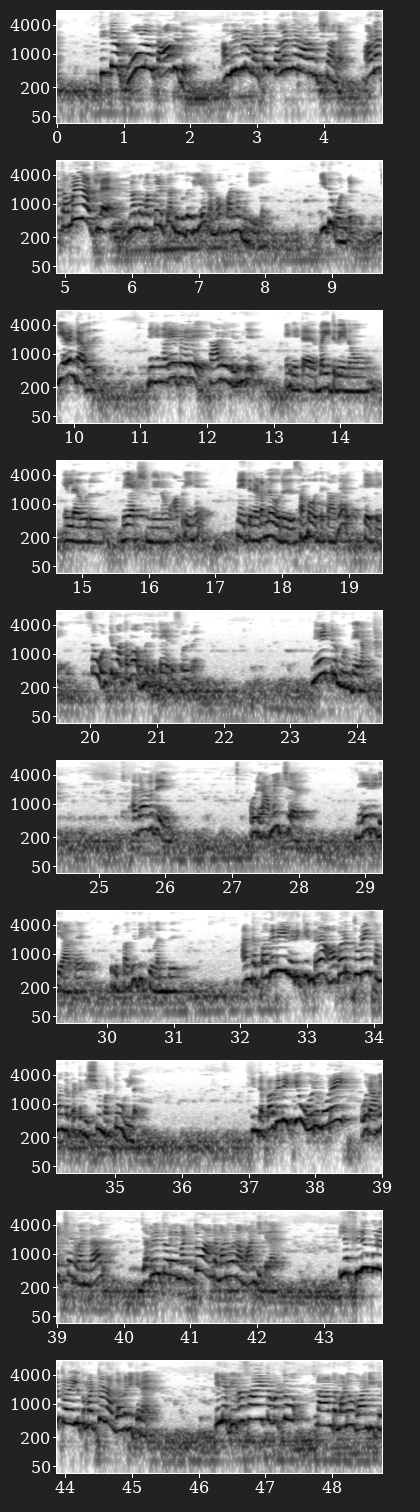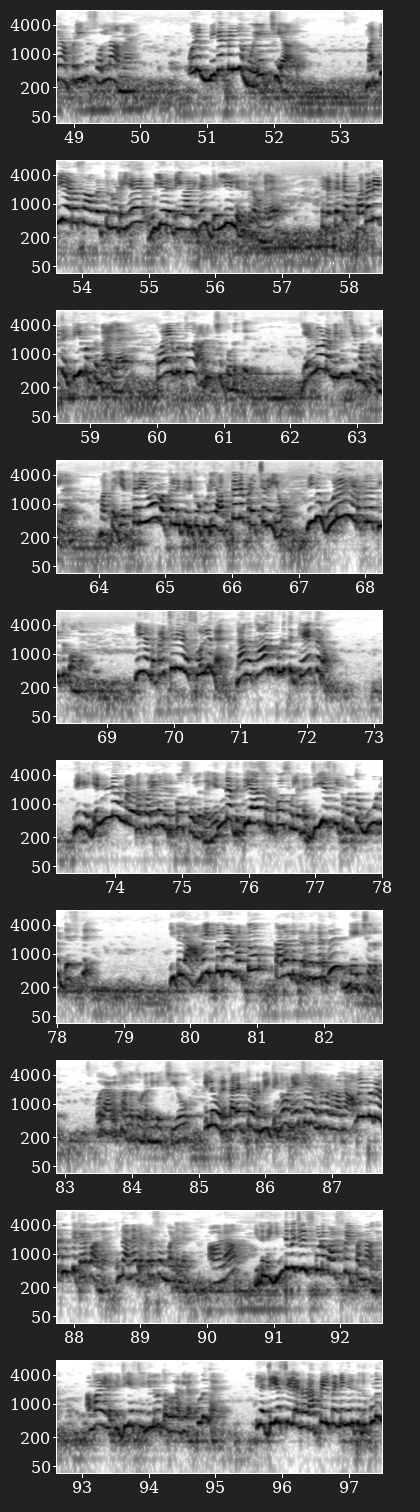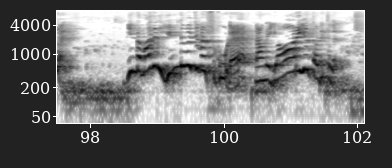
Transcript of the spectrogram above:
திட்டம் ரோல் அவுட் ஆகுது. அங்கே இருக்கிற மக்கள் பலன் பெற ஆரம்பிச்சிட்டாங்க. ஆனால் தமிழ்நாட்டில் நம்ம மக்களுக்கு அந்த உதவியை நம்ம பண்ண முடியல. இது ஒன்று. இரண்டாவது நீங்கள் நிறைய பேர் காலையிலிருந்து எங்கிட்ட பைட் வேணும் இல்லை ஒரு ரியாக்ஷன் வேணும் அப்படின்னு நேற்று நடந்த ஒரு சம்பவத்துக்காக கேட்டீங்க. ஸோ ஒட்டுமொத்தமாக உங்ககிட்ட இதை சொல்கிறேன் நேற்று முன்தினம் அதாவது ஒரு அமைச்சர் நேரடியாக ஒரு பகுதிக்கு வந்து அந்த பகுதியில் இருக்கின்ற அவர் துறை சம்பந்தப்பட்ட விஷயம் மட்டும் இல்லை. இந்த பகுதிக்கு ஒரு முறை ஒரு அமைச்சர் வந்தால் ஜவுளித்துறை மட்டும் அந்த மனுவை நான் வாங்கிக்கிறேன். இல்லை சிறு குறு தொழிலுக்கு மட்டும் நான் கவனிக்கிறேன். இல்லை விவசாயத்தை மட்டும் நான் அந்த மனுவை வாங்கிக்கிறேன் அப்படின்னு சொல்லாமல் ஒரு மிகப்பெரிய முயற்சியாகும். மத்திய அரசாங்கத்தினுடைய உயரதிகாரிகள் டெல்லியில் இருக்கிறவங்கள கிட்டத்தட்ட பதினெட்டு டீமுக்கு மேலே கோயம்புத்தூர் அனுப்பிச்சு கொடுத்து என்னோட மினிஸ்ட்ரி மட்டும் இல்லை மற்ற எத்தனையோ மக்களுக்கு இருக்கக்கூடிய அத்தனை பிரச்சனையும் நீங்கள் ஒரே இடத்துல தீர்த்துக்கோங்க. நீங்கள் அந்த பிரச்சனைகளை சொல்லுங்கள் நாங்கள் காது கொடுத்து கேட்குறோம். நீங்கள் என்ன உங்களோட குறைகள் இருக்கோ சொல்லுங்கள் என்ன வித்தியாசம் இருக்கோ சொல்லுங்கள் ஜிஎஸ்டிக்கு மட்டும் மூணு டெஸ்க்கு இதில் அமைப்புகள் மட்டும் கலந்துக்கிறதுங்கிறது நேச்சுரல் ஒரு அரசாங்கத்தோட நிகழ்ச்சியோ இல்லை ஒரு கலெக்டரோட மீட்டிங்கோ நேச்சுரலாக என்ன பண்ணுவாங்க? அமைப்புகளை கூப்பிட்டு கேட்பாங்க. இந்தாங்க ரெப்ரசன்ட் பண்ணுங்க. ஆனால் இதில் இண்டிவிஜுவல்ஸ் கூட பார்ட்டிசிபேட் பண்ணாங்க. அம்மா எனக்கு ஜிஎஸ்டி நிலுவைத் தொகை வரல. கொடுங்க. இல்லை ஜிஎஸ்டியில் என்னோட அப்பீல் பெண்டிங் இருக்குது. கொடுங்க. இந்த மாதிரி இண்டிவிஜுவல்ஸ் கூட நாங்கள் யாரையும் தடுக்கலை.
